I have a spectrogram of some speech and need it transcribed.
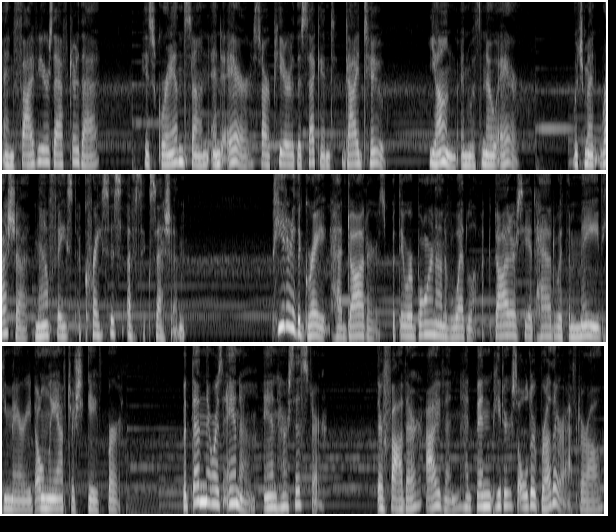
And five years after that, his grandson and heir, Tsar Peter II, died too, young and with no heir, which meant Russia now faced a crisis of succession. Peter the Great had daughters, but they were born out of wedlock, daughters he had had with a maid he married only after she gave birth. But then there was Anna and her sister. Their father, Ivan, had been Peter's older brother after all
